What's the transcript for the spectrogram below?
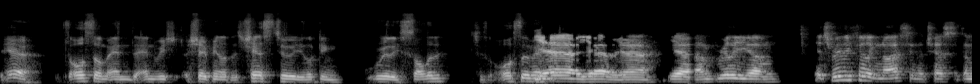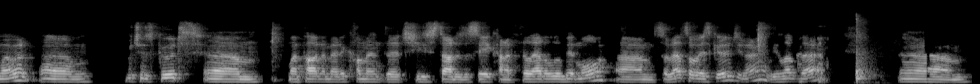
Yeah it's awesome. And and we're shaping out the chest too. You're looking really solid, which is awesome. Man. Yeah, yeah, yeah, yeah. I'm really um, it's really feeling nice in the chest at the moment. Um, which is good. Um, my partner made a comment that she's started to see it kind of fill out a little bit more. Um, so that's always good, you know, we love that. Um,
